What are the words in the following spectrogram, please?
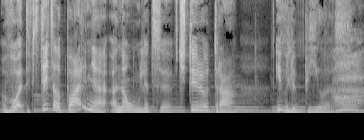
Вот, встретила парня на улице в 4 утра и влюбилась.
